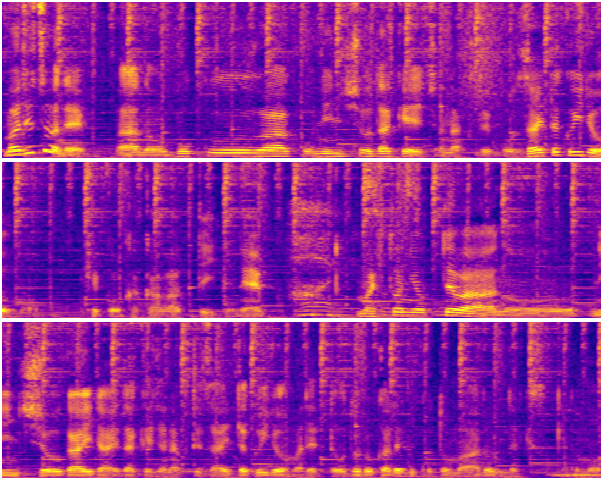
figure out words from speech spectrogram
まあ、実はねあの僕はこう認知症だけじゃなくてこう在宅医療も結構関わっていてね、はい。まあ、人によってはあの認知症外来だけじゃなくて在宅医療までって驚かれることもあるんですけども、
